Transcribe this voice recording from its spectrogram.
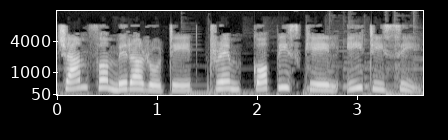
chamfer mirror rotate, trim, copy scale, etc.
